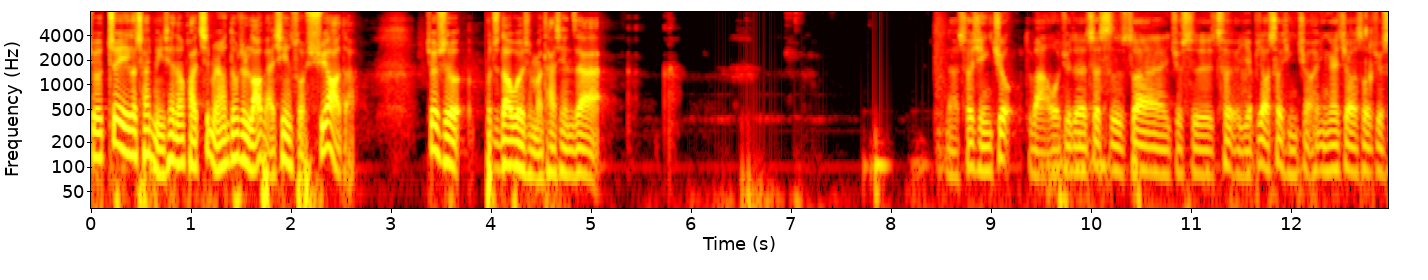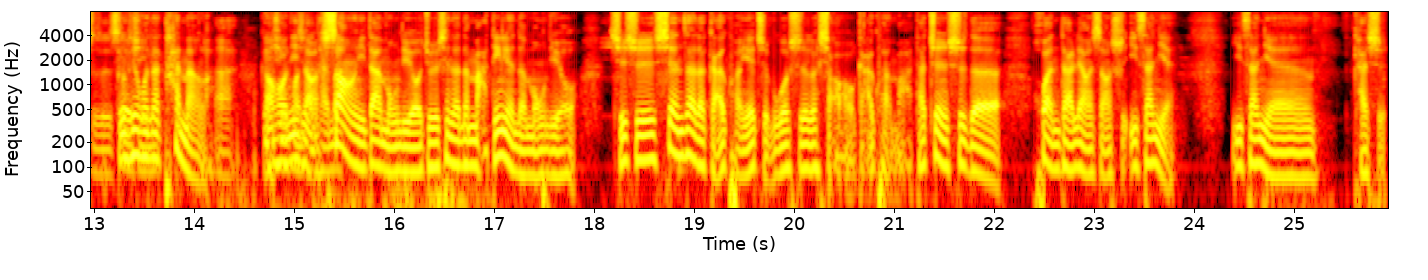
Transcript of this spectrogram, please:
就这一个产品线的话，基本上都是老百姓所需要的。就是不知道为什么它现在。那车型旧，对吧？我觉得这是算就是车，也不叫车型旧，应该叫做就是更新换代太慢了啊。然后你想上一代蒙迪欧，就是现在的马丁脸的蒙迪欧，其实现在的改款也只不过是个小改款吧。它正式的换代亮相是一三年，一三年开始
